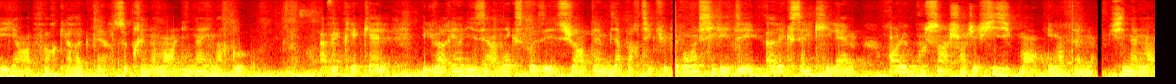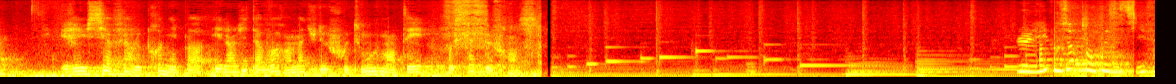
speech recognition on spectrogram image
ayant un fort caractère, se prénommant Lina et Margot, avec lesquels il va réaliser un exposé sur un thème bien particulier. Ils vont aussi l'aider avec celle qu'il aime en le poussant à changer physiquement et mentalement. Finalement, il réussit à faire le premier pas et l'invite à voir un match de foot mouvementé au Stade de France. Le livre plusieurs points positifs,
